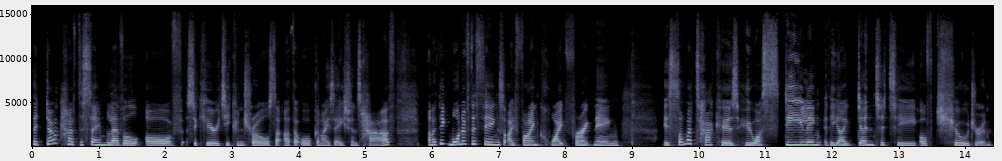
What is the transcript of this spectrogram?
they don't have the same level of security controls that other organizations have. And I think one of the things I find quite frightening is some attackers who are stealing the identity of children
